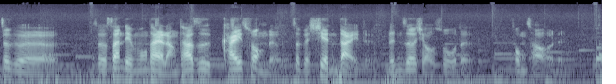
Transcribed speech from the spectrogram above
这个这个山田丰太郎，他是开创了这个现代的忍者小说的风潮的人。对。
